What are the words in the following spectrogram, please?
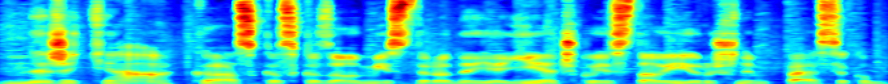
не життя, а казка, сказав містер одне яєчко і став її ручним песиком.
